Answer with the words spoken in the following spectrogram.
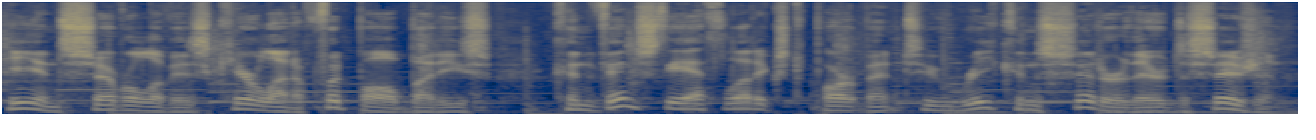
He and several of his Carolina football buddies convinced the athletics department to reconsider their decision.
